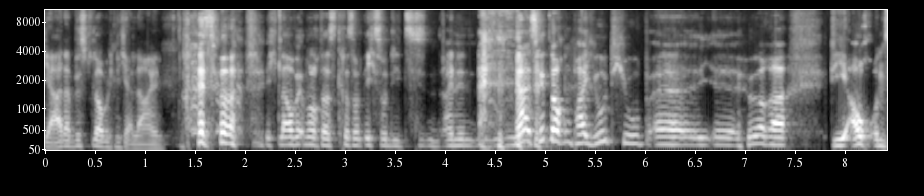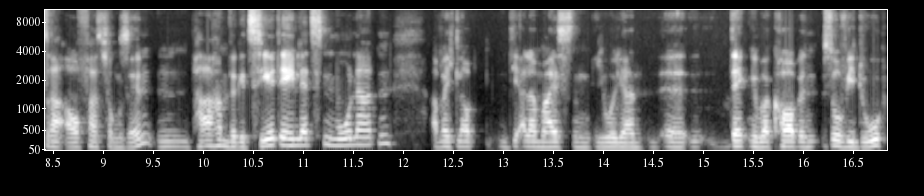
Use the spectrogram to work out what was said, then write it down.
Ja, da bist du, glaube ich, nicht allein. Also, ich glaube immer noch, dass Chris und ich so die einen na, es gibt noch ein paar YouTube-Hörer, äh, äh, die auch unserer Auffassung sind. Ein paar haben wir gezählt in den letzten Monaten, aber ich glaube, die allermeisten, Julian, äh, denken über Corbin so wie du.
